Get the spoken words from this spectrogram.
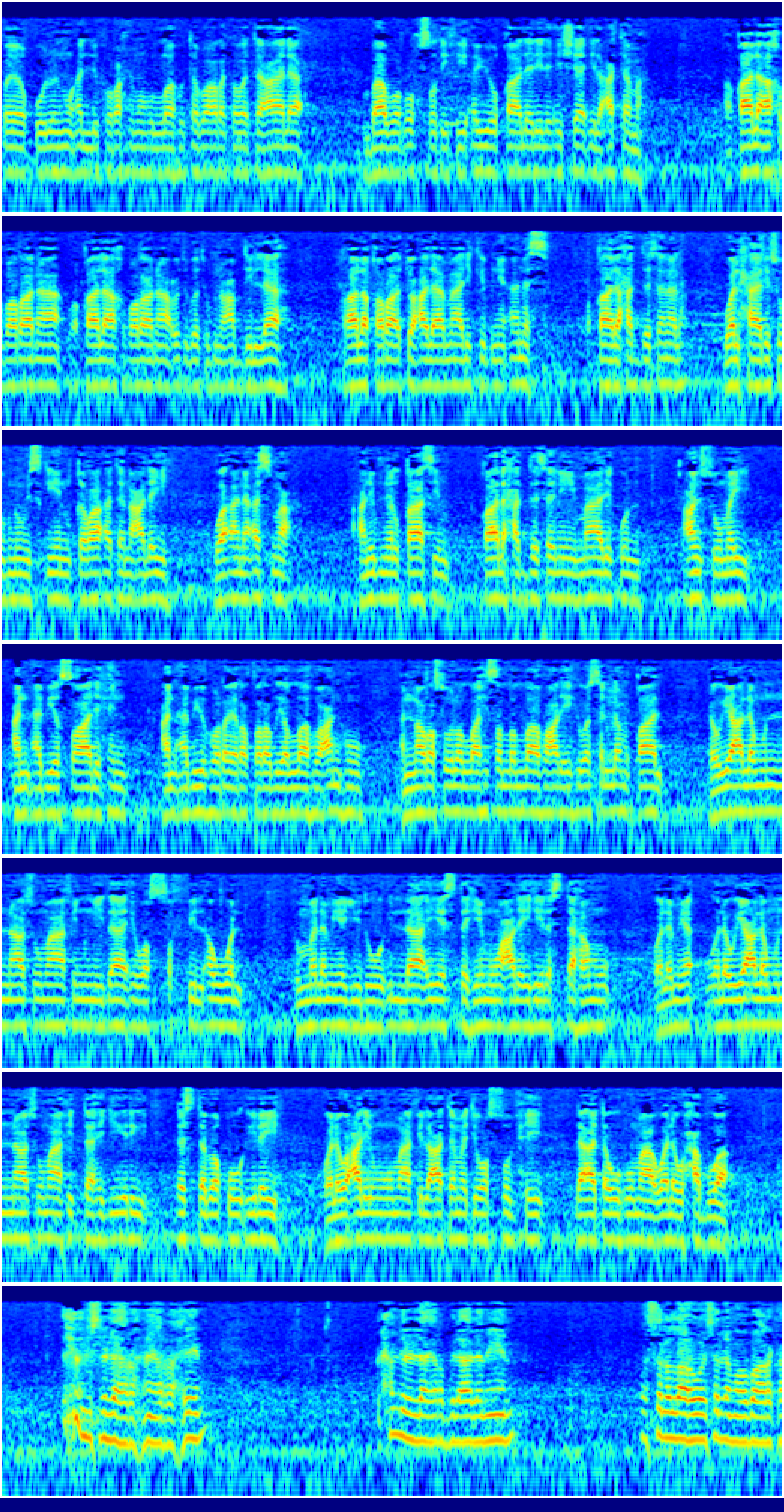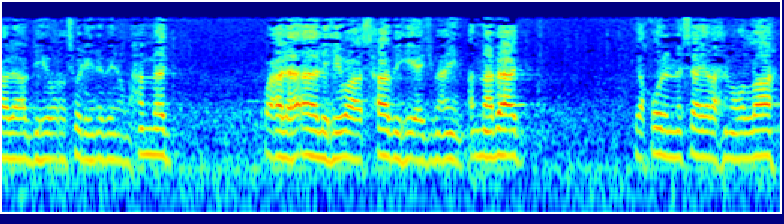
فيقول المؤلف رحمه الله تبارك وتعالى باب الرخصة في أن يقال للعشاء العتمة. قال أخبرنا وقال أخبرنا عتبة بن عبد الله قال قرأت على مالك بن أنس وقال حدثنا والحارث بن مسكين قراءة عليه وأنا أسمع عن ابن القاسم قال حدثني مالك عن سمي عن أبي صالح عن أبي هريرة رضي الله عنه أن رسول الله صلى الله عليه وسلم قال لو يعلم الناس ما في النداء والصف الأول ثم لم يجدوا إلا أن يستهموا عليه لاستهموا ولم ي... ولو يعلم الناس ما في التهجير لاستبقوا إليه ولو علموا ما في العتمة والصبح لأتوهما ولو حبوا. بسم الله الرحمن الرحيم. الحمد لله رب العالمين وصلى الله وسلم وبارك على عبده ورسوله نبينا محمد وعلى آله وأصحابه أجمعين. أما بعد يقول النسائي رحمه الله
